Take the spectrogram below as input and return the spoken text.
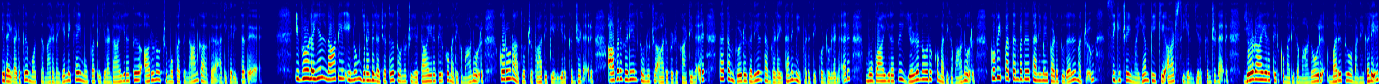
இதையடுத்து மொத்த மரண எண்ணிக்கை முப்பத்தி இரண்டாயிரத்து அறுநூற்று முப்பத்து நான்காக அதிகரித்தது. இவ்வேளையில் நாட்டில் இன்னும் இரண்டு லட்சத்து தொன்னூற்றி எட்டாயிரத்திற்கும் அதிகமானோர் கொரோனா தொற்று பாதிப்பில் இருக்கின்றனர். அவர்களில் தொன்னூற்று ஆறு விழுக்காட்டினர். தத்தம் வீடுகளில் தங்களை தனிமைப்படுத்திக் கொண்டுள்ளனர். மூவாயிரத்து எழுநூறுக்கும் அதிகமானோர் கோவிட் தனிமைப்படுத்துதல் மற்றும் சிகிச்சை மையம் பி கே ஆர்சியில் இருக்கின்றனர். ஏழாயிரத்திற்கும் அதிகமானோர் மருத்துவமனைகளில்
